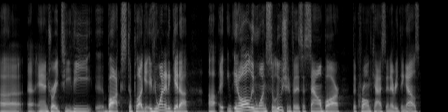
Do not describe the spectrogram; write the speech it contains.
uh, uh, Android TV uh, box to plug in, if you wanted to get a uh, an all-in-one solution for this, a sound bar, the Chromecast, and everything else,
